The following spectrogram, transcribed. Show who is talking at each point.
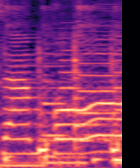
Speaker 1: Tambo.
